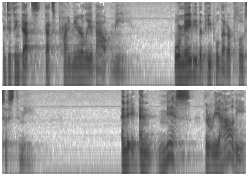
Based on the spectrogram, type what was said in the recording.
and to think that's, that's primarily about me or maybe the people that are closest to me and, and miss the reality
